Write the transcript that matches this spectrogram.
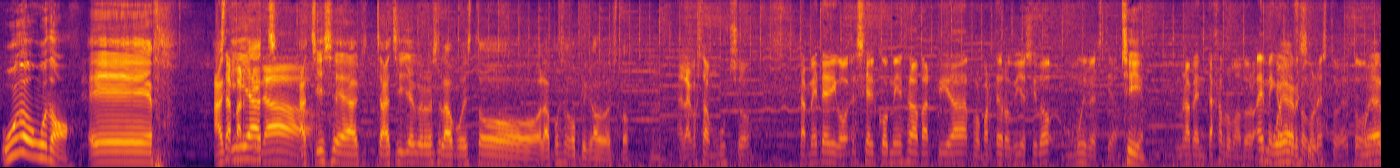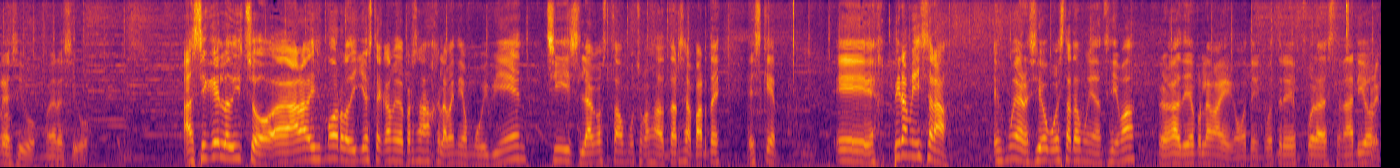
1-1. Eh, aquí partida- a Chis, a Chis yo creo que se le ha puesto, le ha puesto complicado esto. Mm, Le ha costado mucho. También te digo, es que el comienzo de la partida por parte de Rodillo ha sido muy bestia. Sí, Una ventaja abrumadora. Me Muy agresivo. con esto, eh. todo muy agresivo, muy agresivo. Así que lo dicho, ahora mismo Rodillo este cambio de personaje le ha venido muy bien. Chis le ha costado mucho más adaptarse. Aparte, es que eh, Pyramid será es muy agresivo, puede estar muy encima, pero claro, tiene el problema que como te encuentres fuera de escenario, es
